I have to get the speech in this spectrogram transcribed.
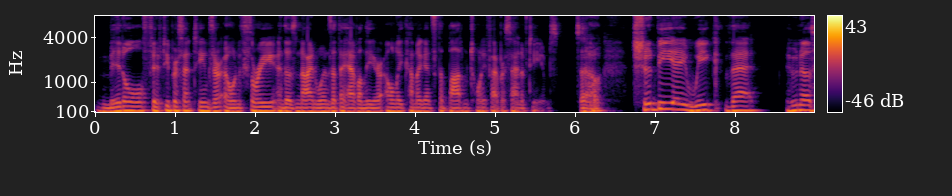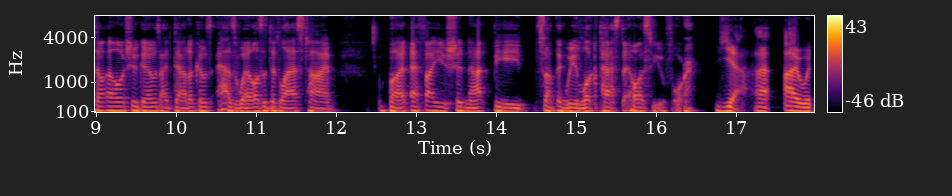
middle 50% teams they're 0 3, and those nine wins that they have on the year only come against the bottom 25% of teams. So, should be a week that who knows how LSU goes. I doubt it goes as well as it did last time, but FIU should not be something we look past LSU for. Yeah, I, I would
